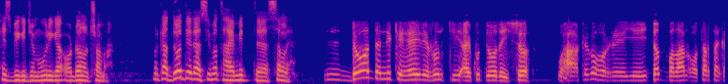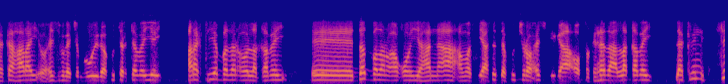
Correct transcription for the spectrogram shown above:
xisbiga jamhuuriga oo donald trump ah marka dooddeedaasi ma tahay mid sal leh. Doodda ninka haley runtii ay ku doodayso waxaa kaga horreeyey dad badan oo tartanka ka hadhay oo xisbiga jamhuuriga ku tartamayey aragtiyo badan oo la qabay dad badan oo aqoon-yahana ah ama siyaasadda ku jiro xisbiga ah oo fikradaa la qabay. Laakiin si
